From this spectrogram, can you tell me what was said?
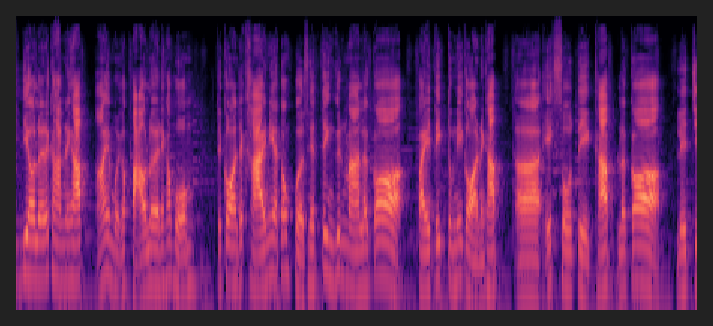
ทีเดียวเลยแล้วกันนะครับเอาให้หมดกระเป๋าเลยนะครับผม แต่ก่อนจะขายเนี่ยต้องเปิดเซตติ้งขึ้นมาแล้วก็ไปติ๊กตรงนี้ก่อนนะครับเอ่อเอ็กโซติกครับ แล้วก็เลเจ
